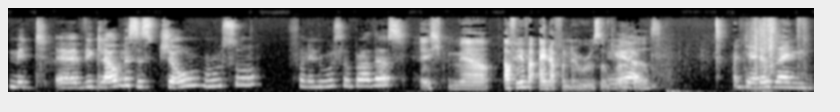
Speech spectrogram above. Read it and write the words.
Mit, äh, wir glauben, es ist Joe Russo von den Russo Brothers. Ich, ja, auf jeden Fall einer von den Russo Ja. Brothers. Und der da sein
